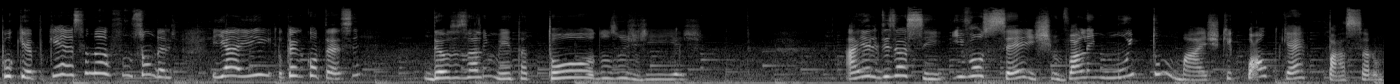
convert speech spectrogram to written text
Por quê? Porque essa não é a função deles. E aí, o que, que acontece? Deus os alimenta todos os dias. Aí ele diz assim: E vocês valem muito mais que qualquer pássaro.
